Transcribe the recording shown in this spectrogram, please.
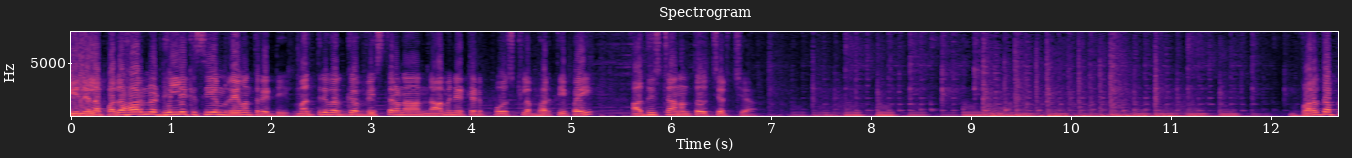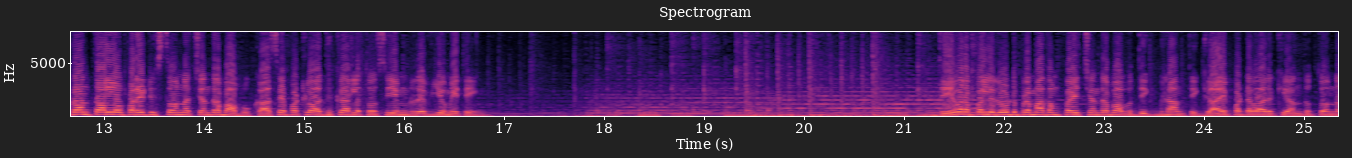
ఈ నెల పదహారున ఢిల్లీకి సీఎం రేవంత్ రెడ్డి మంత్రివర్గ విస్తరణ నామినేటెడ్ పోస్టుల భర్తీపై అధిష్టానంతో చర్చ. వరద ప్రాంతాల్లో పర్యటిస్తోన్న చంద్రబాబు కాసేపట్లో అధికారులతో CM review meeting. Devarapalli road ప్రమాదంపై చంద్రబాబు దిగ్భ్రాంతి. గాయపడ్డవారికి అందుతోన్న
